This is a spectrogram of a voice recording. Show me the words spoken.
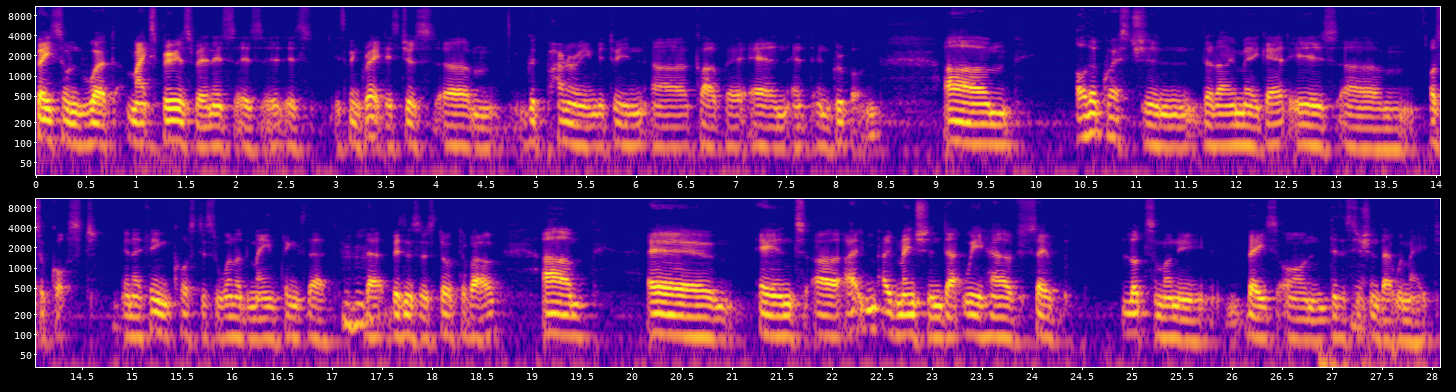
based on what my experience been is is is it's been great. It's just um, good partnering between uh, CloudPay and and, and Groupon. Um, other question that I may get is um, also cost, and I think cost is one of the main things that Mhm. that businesses talked about. Um, um, and uh, I, I mentioned that we have saved lots of money based on the decision that we made.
